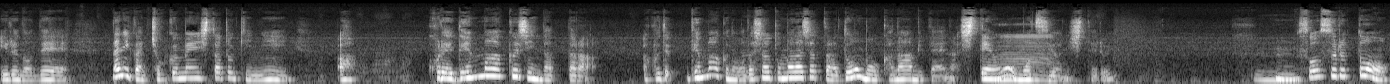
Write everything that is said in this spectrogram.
いるので何かに直面した時にあこれデンマーク人だったらあこれでデンマークの私の友達だったらどう思うかなみたいな視点を持つようにしてる。ううんん、そうすると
